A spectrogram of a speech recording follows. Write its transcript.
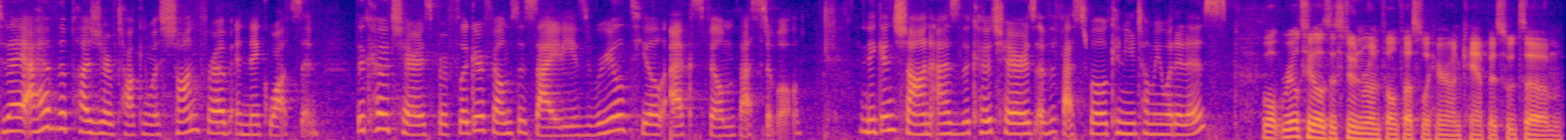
Today I have the pleasure of talking with Sean Froeb and Nick Watson, the co-chairs for Flickr Film Society's Reel Teal X Film Festival. Nick and Sean, as the co-chairs of the festival, can you tell me what it is? Well, Reel Teal is a student-run film festival here on campus. It's um,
